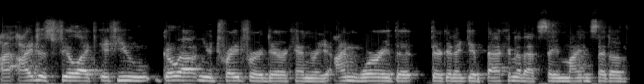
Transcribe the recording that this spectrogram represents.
I, I just feel like if you go out and you trade for a Derrick Henry, I'm worried that they're gonna get back into that same mindset of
